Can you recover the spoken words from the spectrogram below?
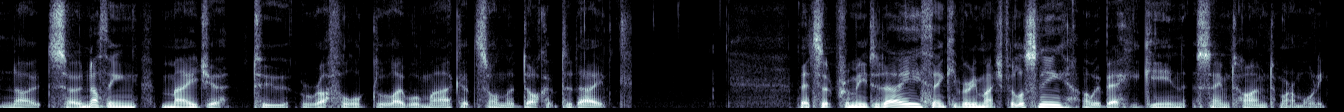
note. So nothing major to ruffle global markets on the docket today. That's it from me today. Thank you very much for listening. I'll be back again same time tomorrow morning.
